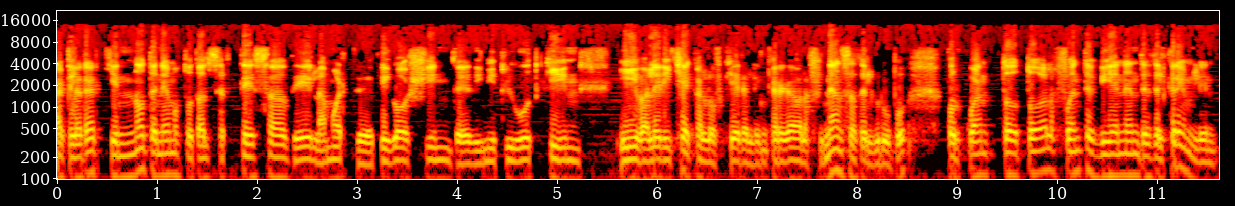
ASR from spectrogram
aclarar que no tenemos total certeza de la muerte de Prigozhin, de Dmitry Utkin y Valery Chekalov, que era el encargado de las finanzas del grupo, por cuanto todas las fuentes vienen desde el Kremlin,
